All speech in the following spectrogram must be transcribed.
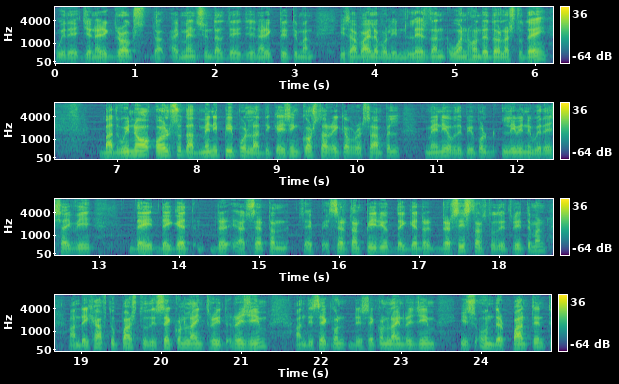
with the generic drugs that I mentioned that the generic treatment is available in less than $100 today. But we know also that many people, like the case in Costa Rica, for example, many of the people living with HIV, they, they get a certain, a certain period, they get resistance to the treatment, and they have to pass to the second line regime, and the second, the second line regime is under patent,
